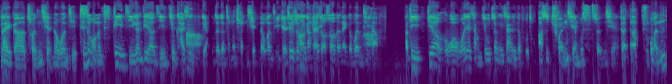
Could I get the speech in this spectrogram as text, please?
那个存钱的问题。其实我们第一集跟第二集就开始啊聊这个怎么存钱的问题，也就是说你刚才所说的那个问题了。啊第第二，我我也想纠正一下你的普通话是存钱，不是存钱，存。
